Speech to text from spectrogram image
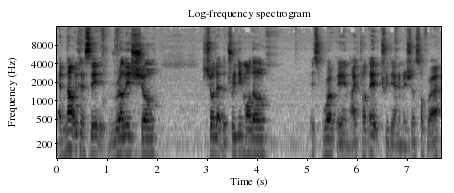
and now you can see it really show show that the 3D model is work in iClone 8 3D animation software.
